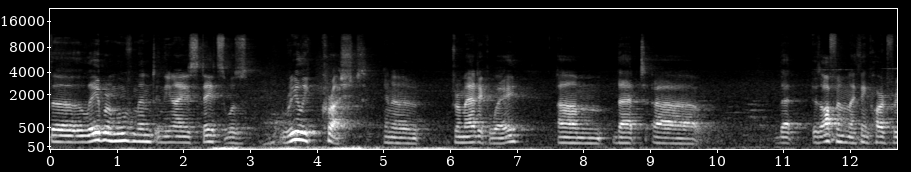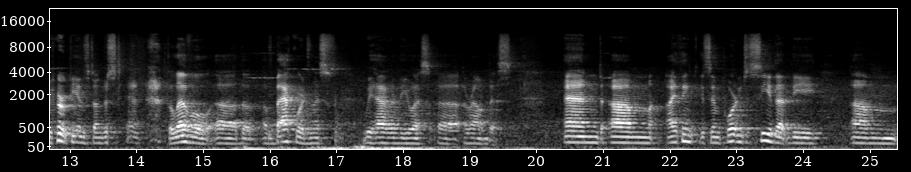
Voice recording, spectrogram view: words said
the labor movement in the United States was really crushed in a dramatic way um, that uh, that is often, I think, hard for Europeans to understand the level uh, the, of backwardness we have in the U.S. Uh, around this. And um, I think it's important to see that the um,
